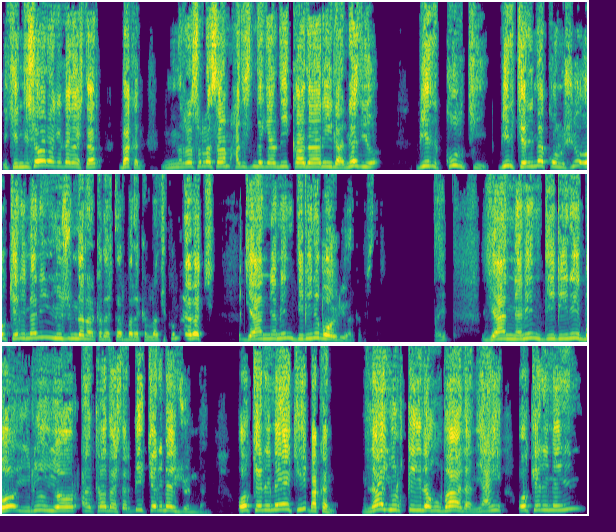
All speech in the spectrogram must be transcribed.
İkincisi olarak arkadaşlar bakın Resulullah Sallam hadisinde geldiği kadarıyla ne diyor? Bir kul ki bir kelime konuşuyor o kelimenin yüzünden arkadaşlar barakallahu fikum. Evet cehennemin dibini boyluyor arkadaşlar. Tayyip. Cehennemin dibini boyluyor arkadaşlar bir kelime yüzünden. O kelimeye ki bakın la yulqi lehu balen yani o kelimenin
